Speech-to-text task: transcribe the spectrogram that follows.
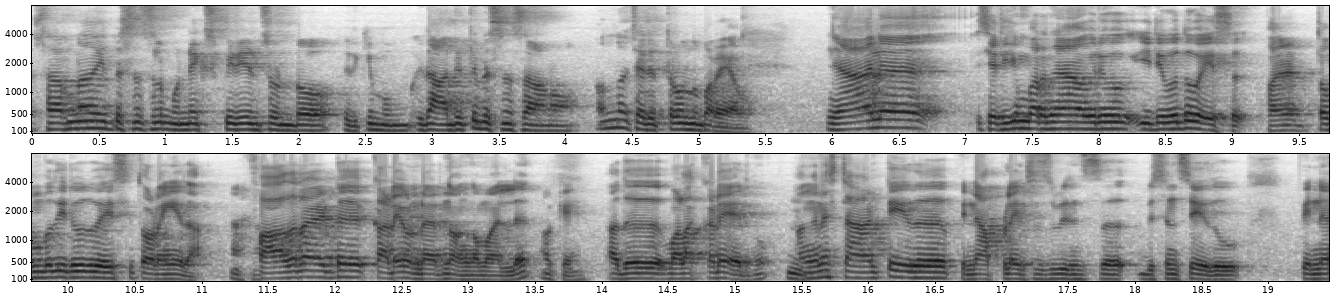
സാറിന് ഈ ബിസിനസ്സിൽ മുൻ എക്സ്പീരിയൻസ് ഉണ്ടോ? ഇതിക്ക് മുമ്പ് ഇത് ആദ്യത്തെ ബിസിനസ്സാണോ ഒന്ന് ചരിത്രം ഒന്ന് പറയാമോ ഞാൻ ശരിക്കും പറഞ്ഞാൽ ഒരു ഇരുപത് വയസ്സ് പത്തൊമ്പത് ഇരുപത് വയസ്സിൽ തുടങ്ങിയതാണ് ഫാദറായിട്ട് കടയുണ്ടായിരുന്നു അങ്കമാലിൽ ഓക്കെ. അത് വളക്കടയായിരുന്നു. അങ്ങനെ സ്റ്റാർട്ട് ചെയ്ത് പിന്നെ അപ്ലയൻസസ് ബിസിനസ് ബിസിനസ് ചെയ്തു. പിന്നെ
